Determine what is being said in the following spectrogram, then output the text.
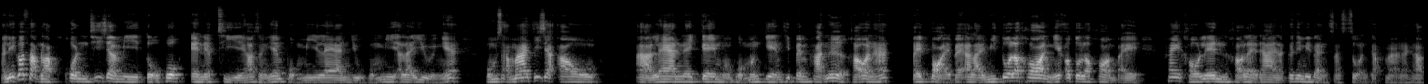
อันนี้ก็สำหรับคนที่จะมีตัวพวก NFT ครับอย่างเช่นผมมีแลนอยู่ผมมีอะไรอยู่อย่างเงี้ยผมสามารถที่จะเอาอ่าแลนในเกมของผมบางเกมที่เป็นพาร์ทเนอร์เขาอะนะไปปล่อยไปอะไรมีตัวละครอย่างเงี้ยเอาตัวละครไปให้เขาเล่นเขาอะไรได้ แล้วก็จะมีแบ่งสัดส่วนกลับมานะครับ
